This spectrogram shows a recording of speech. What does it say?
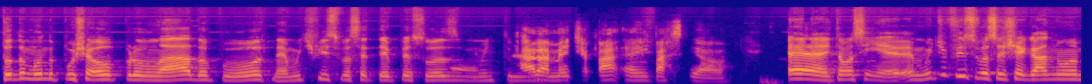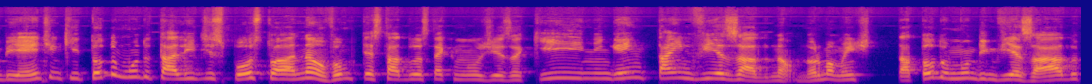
todo mundo puxa ou para um lado ou para o outro, né? É muito difícil você ter pessoas muito. Raramente é, é imparcial. É, então assim, é, é, muito difícil você chegar num ambiente em que todo mundo tá ali disposto a, não, vamos testar duas tecnologias aqui e ninguém tá enviesado. Não, normalmente tá todo mundo enviesado,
